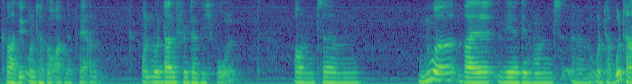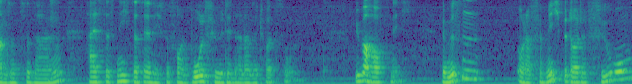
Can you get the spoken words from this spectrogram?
quasi untergeordnet werden. Und nur dann fühlt er sich wohl. Und ähm, nur weil wir den Hund ähm, unterbuttern sozusagen, heißt es nicht, dass er sich sofort wohlfühlt in einer Situation. Überhaupt nicht. Wir müssen, oder für mich bedeutet Führung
